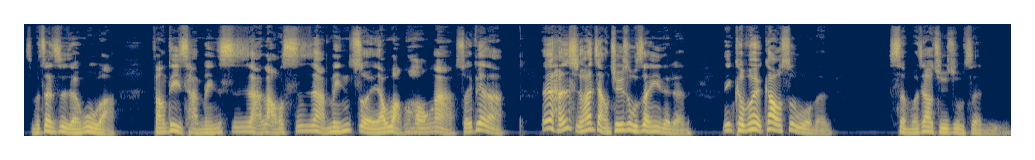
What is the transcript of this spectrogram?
什么政治人物啊？房地产名师啊，老师啊，名嘴啊，网红啊，随便啊，那很喜欢讲居住正义的人，你可不可以告诉我们，什么叫居住正义？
